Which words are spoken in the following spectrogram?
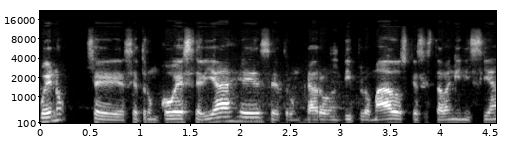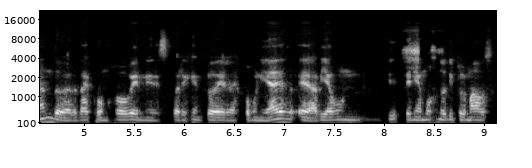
bueno, se, se, truncó ese viaje, se truncaron diplomados que se estaban iniciando, ¿verdad? Con jóvenes, por ejemplo, de las comunidades. Eh, había un, teníamos unos diplomados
